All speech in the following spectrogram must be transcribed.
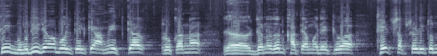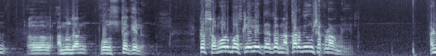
की मोदी जेव्हा बोलतील की आम्ही इतक्या लोकांना जनधन खात्यामध्ये किंवा थेट सबसिडीतून अनुदान पोहोचतं केलं तर समोर बसलेले त्याचा नकार देऊ शकणार नाहीत. आणि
